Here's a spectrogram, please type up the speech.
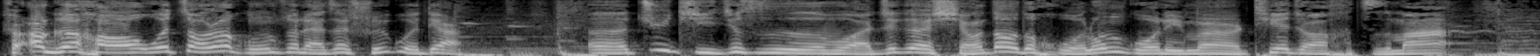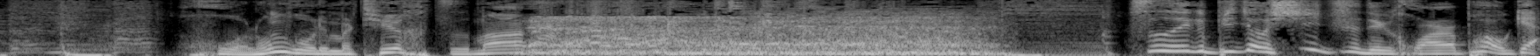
说二哥好，我找着工作了，在水果店儿，呃，具体就是我这个想到的火龙果里面贴着黑芝麻，火龙果里面贴黑芝麻，是一个比较细致的一个活儿，不好干。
